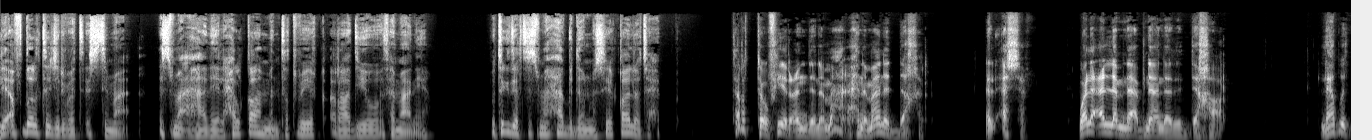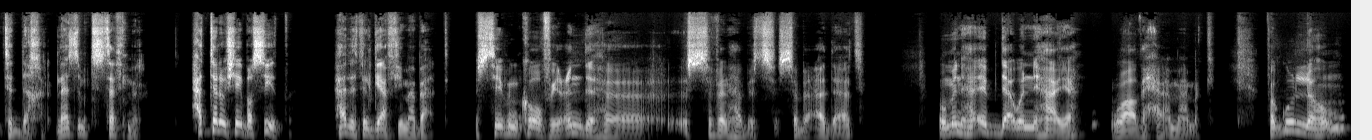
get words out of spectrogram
لأفضل تجربة استماع. اسمع هذه الحلقة من تطبيق راديو ثمانية. وتقدر تسمعها بدون موسيقى لو تحب. ترى التوفير عندنا ما إحنا ما ندخر. للأسف. ولا علمنا أبنائنا الادخار لابد تدخر. لازم تستثمر. حتى لو شيء بسيط. هذا تلقاه فيما بعد. ستيفن كوفي عنده ال seven habits السبع عادات. ومنها ابدأ والنهاية واضحة أمامك. فقول لهم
